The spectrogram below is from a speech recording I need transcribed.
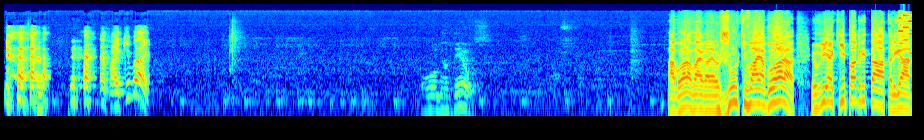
vai que vai. Oh, meu Deus. Agora vai, galera. Eu juro que vai agora. Eu vim aqui pra gritar, tá ligado?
